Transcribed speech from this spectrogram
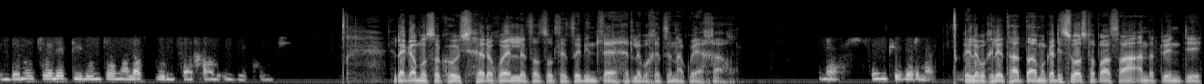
and then o tswele pele o ntse o ngwala story sa gago as a coach. Le ka moso coach re go eletsa tsotlhe tse dintle re lebogetse nako ya gago. No e lebogile thata mokatisi wa setlhopha sa under 20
